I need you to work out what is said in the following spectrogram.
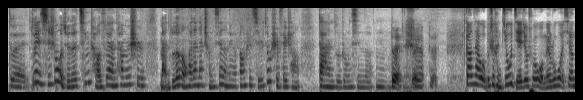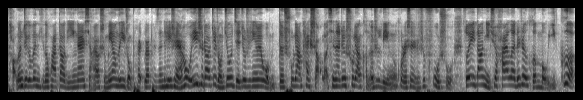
对对，其实我觉得清朝虽然他们是满族的文化，但它呈现的那个方式其实就是非常大汉族中心的，嗯，对，是，对。刚才我不是很纠结，就说我们如果想讨论这个问题的话，到底应该想要什么样的一种 representation？然后我意识到这种纠结就是因为我们的数量太少了，现在这个数量可能是零或者甚至是负数，所以当你去 highlight 任何某一个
